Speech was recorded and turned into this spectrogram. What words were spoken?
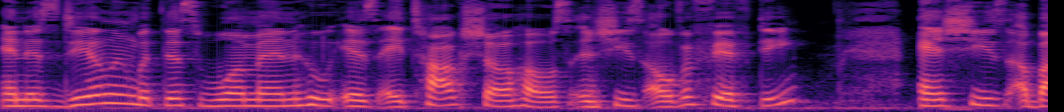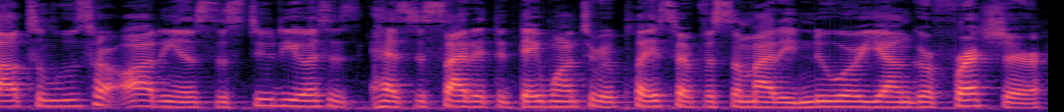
and is dealing with this woman who is a talk show host, and she's over fifty and she's about to lose her audience. The studio has, has decided that they want to replace her for somebody newer, younger, fresher.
